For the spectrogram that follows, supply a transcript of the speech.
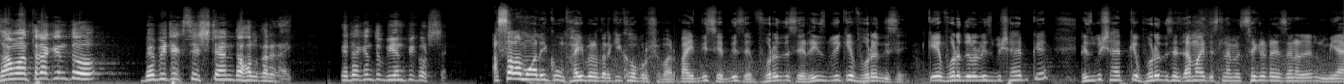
জামাতরা কিন্তু বেবি ট্যাক্সি স্ট্যান্ড দখল করে নাই। এটা কিন্তু বিএনপি করছে। আসসালামু আলাইকুম ভাই ব্রাদার কি খবর সবার? ভাই দিছে দিছে ভরে দিছে রিজবিকে ভরে দিছে। কে ভরে দিল রিজবি সাহেবকে? রিজবি সাহেবকে ভরে দিছে জামায়াত ইসলামের সেক্রেটারি জেনারেল মিয়া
